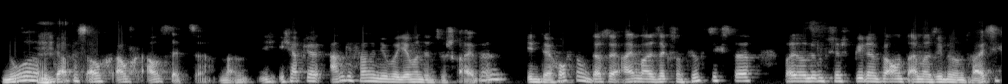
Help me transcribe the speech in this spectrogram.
Nur mhm. gab es auch, auch Aussetzer. Man, ich ich habe ja angefangen, über jemanden zu schreiben, in der Hoffnung, dass er einmal 56. bei den Olympischen Spielen war und einmal 37.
